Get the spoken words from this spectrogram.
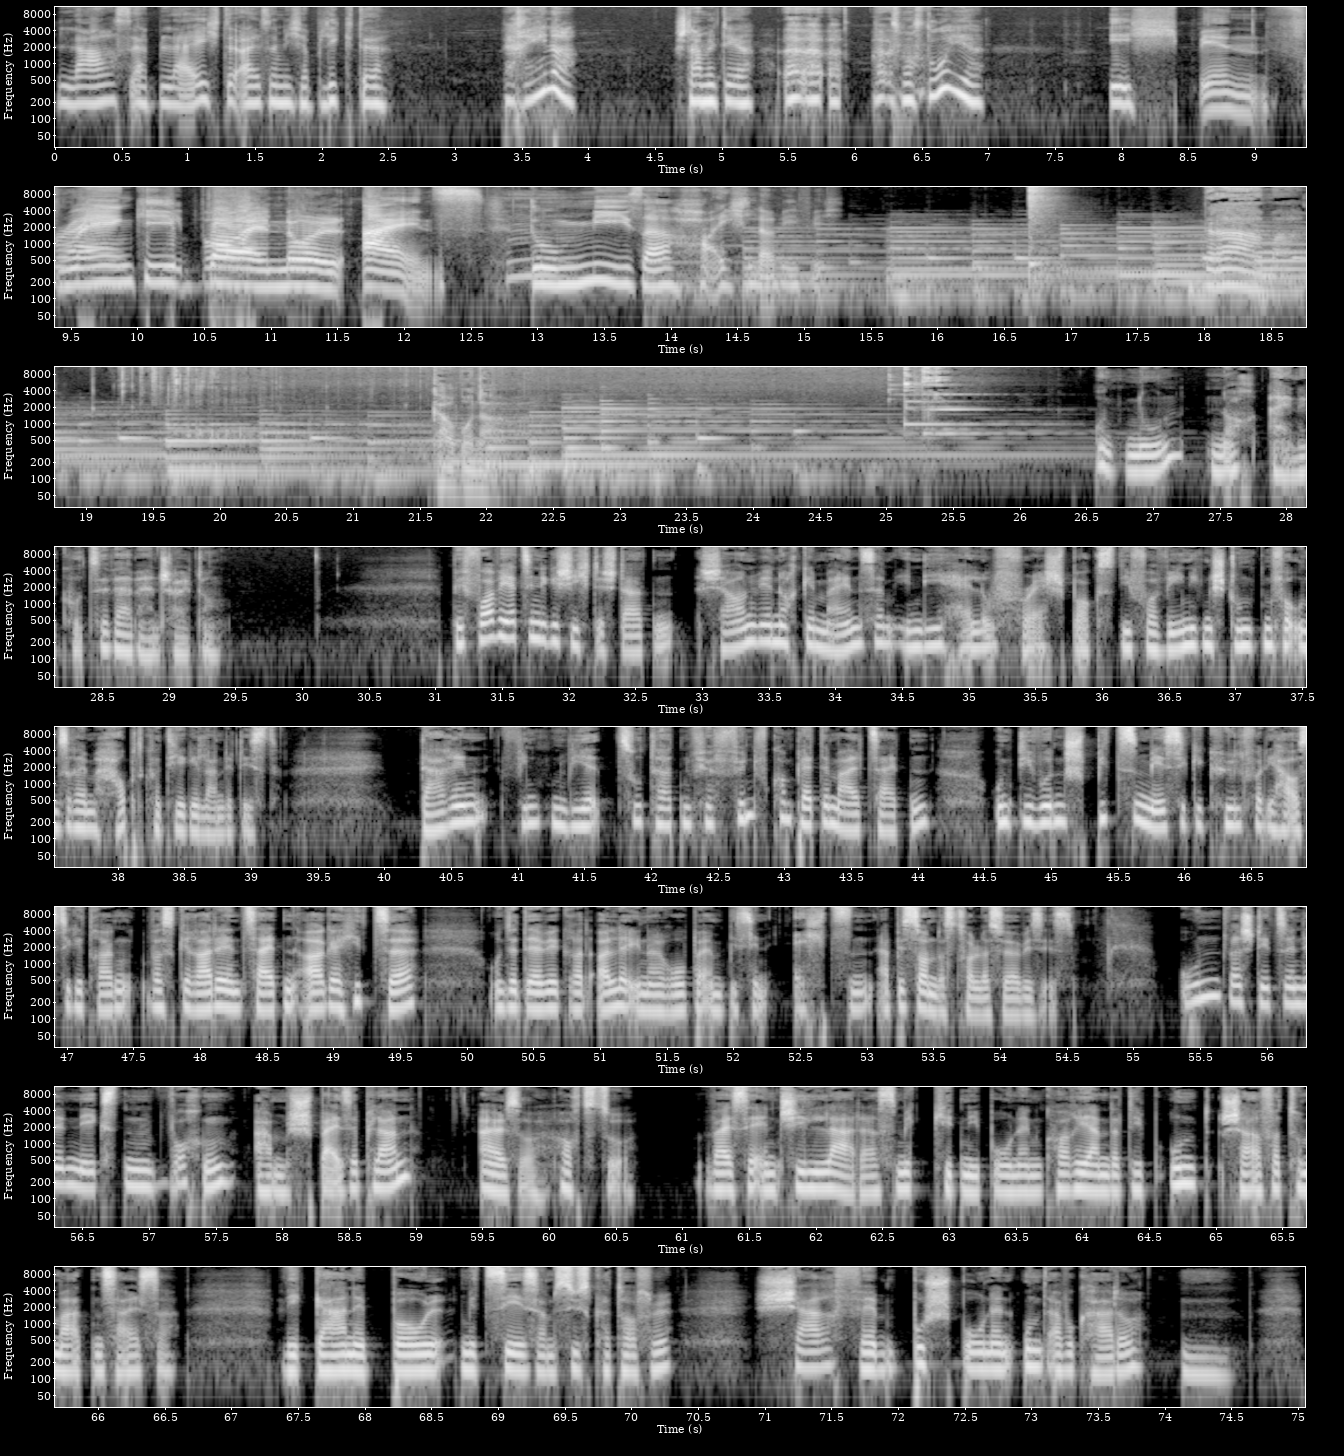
Lars erbleichte, als er mich erblickte. Verena, stammelte er, äh, äh, was machst du hier? Ich bin Frankie Boy 01. Du mieser Heuchler, rief ich. Drama. Carbonara. Und nun noch eine kurze Werbeeinschaltung. Bevor wir jetzt in die Geschichte starten, schauen wir noch gemeinsam in die Hello Fresh Box, die vor wenigen Stunden vor unserem Hauptquartier gelandet ist. Darin finden wir Zutaten für fünf komplette Mahlzeiten und die wurden spitzenmäßig gekühlt vor die Haustür getragen, was gerade in Zeiten arger Hitze, unter der wir gerade alle in Europa ein bisschen ächzen, ein besonders toller Service ist. Und was steht so in den nächsten Wochen am Speiseplan? Also, hört's zu weiße Enchiladas mit Kidneybohnen, Korianderdip und scharfer Tomatensalsa, vegane Bowl mit Sesam, Süßkartoffel, scharfe Buschbohnen und Avocado, mm.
